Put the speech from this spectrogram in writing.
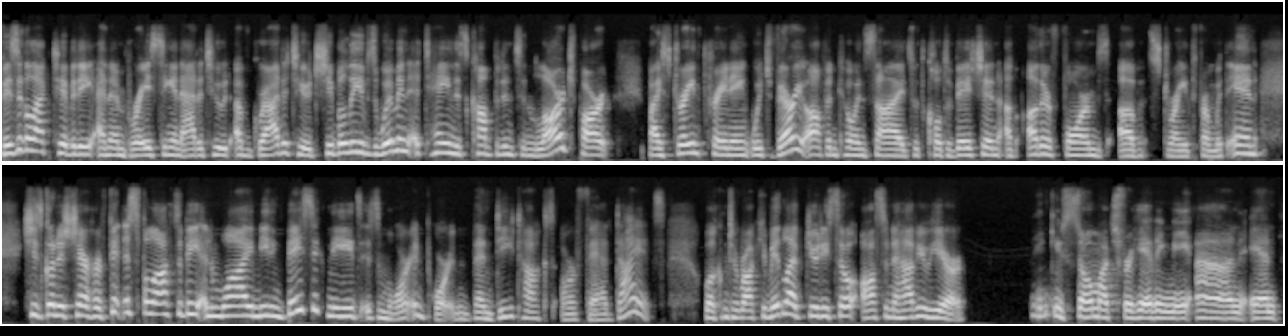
physical activity, and embracing an attitude of gratitude. She believes women attain this confidence in large part by strength training, which very often coincides with cultivation of other forms of strength from within. She's going to share her fitness philosophy and why meeting basic needs is more important than detox or fad diets. Welcome to Rock Your Midlife, Judy. So awesome to have you here. Thank you so much for having me on. And it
